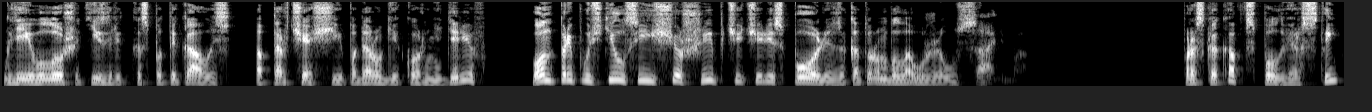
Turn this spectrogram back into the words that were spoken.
где его лошадь изредка спотыкалась об торчащие по дороге корни дерев, он припустился еще шибче через поле, за которым была уже усадьба. Проскакав с полверсты,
